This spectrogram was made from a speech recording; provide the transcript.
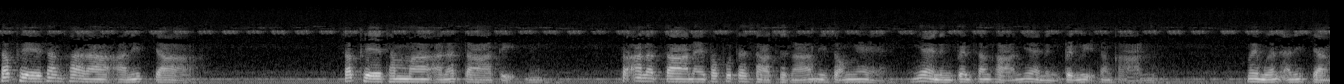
สัพเพสร้างขาราอนิจจาสัพเพธรรมาอนัตตาติ พระอนัตตาในพระพุทธศาสนามีสองแง่ แง่หนึ่งเป็นสังขาร แง่หนึ่งเป็นวิสังขาร ไม่เหมือนอนิจจัง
